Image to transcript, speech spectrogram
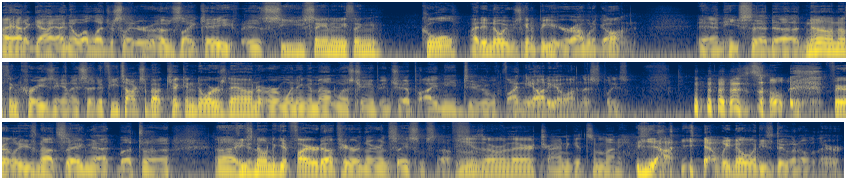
I had a guy I know, a legislator. I was like, "Hey, is he saying anything cool?" I didn't know he was going to be here. I would have gone. And he said, uh, "No, nothing crazy." And I said, "If he talks about kicking doors down or winning a Mountain West championship, I need to find the audio on this, please." so apparently he's not saying that, but uh, uh, he's known to get fired up here and there and say some stuff. he's over there trying to get some money. Yeah, yeah, we know what he's doing over there.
